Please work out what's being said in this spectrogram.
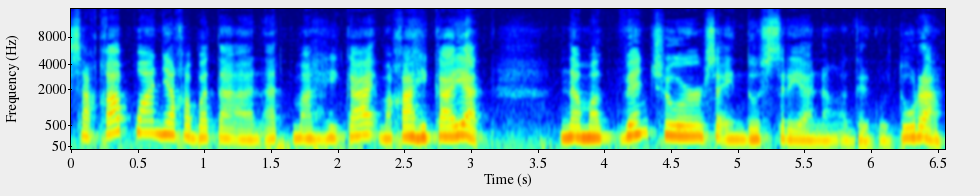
sa kapwa niya kabataan at mahika- makahikayat na mag-venture sa industriya ng agrikultura.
